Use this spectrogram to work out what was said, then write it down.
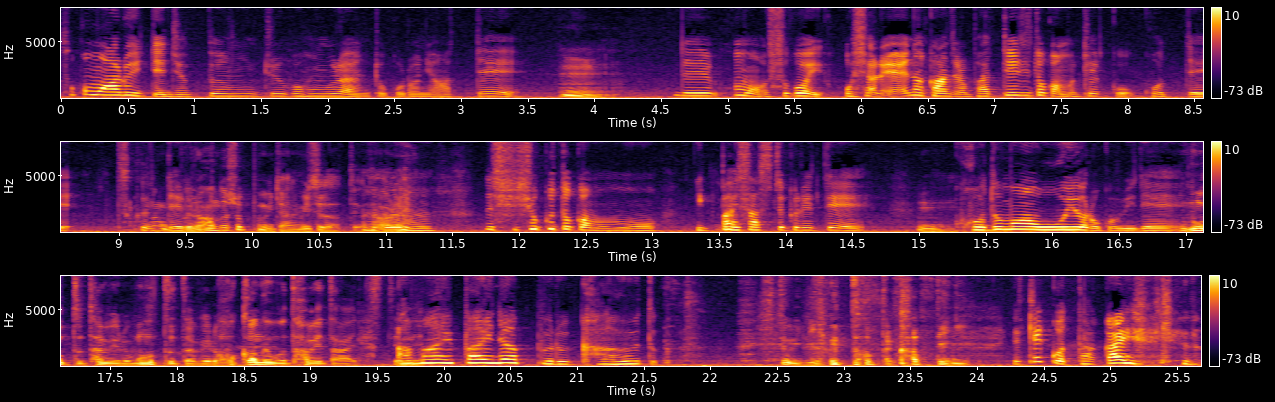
そこも歩いて10分15分ぐらいのところにあってうん。でもうすごいおしゃれな感じのパッケージとかも結構凝って作ってる。かブランドショップみたいな店だったよねあれ、うん。で試食とかももういっぱいさせてくれてうん、子供は大喜びで。もっと食べるもっと食べる。他のも食べたいっつってね。甘いパイナップル買うとか。一人で言っとった勝手に。で結構高いけど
